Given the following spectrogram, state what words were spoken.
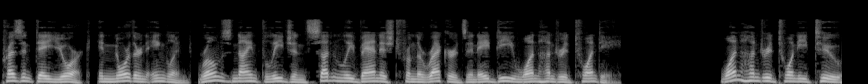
present-day York, in northern England, Rome's Ninth Legion suddenly vanished from the records in AD 120. 122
